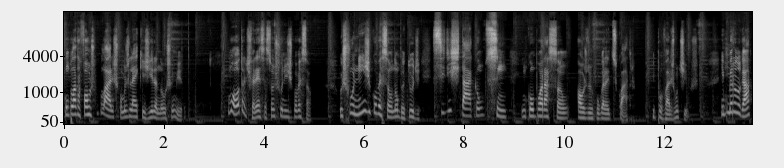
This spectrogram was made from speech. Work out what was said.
com plataformas populares como Slack, Gira, Notion e Miro. Uma outra diferença são os funis de conversão. Os funis de conversão da Amplitude se destacam, sim, em comparação aos do Google Analytics 4 e por vários motivos. Em primeiro lugar,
